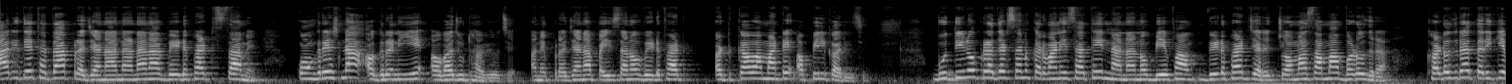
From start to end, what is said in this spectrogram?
આ રીતે થતાં પ્રજાના નાનાના વેડફાટ સામે કોંગ્રેસના અગ્રણીએ અવાજ ઉઠાવ્યો છે અને પ્રજાના પૈસાનો વેડફાટ અટકાવવા માટે અપીલ કરી છે. બુદ્ધિનું પ્રદર્શન કરવાની સાથે નાનાનો બેફામ વેડફાટ જ્યારે ચોમાસામાં વડોદરા, ખડોદરા તરીકે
